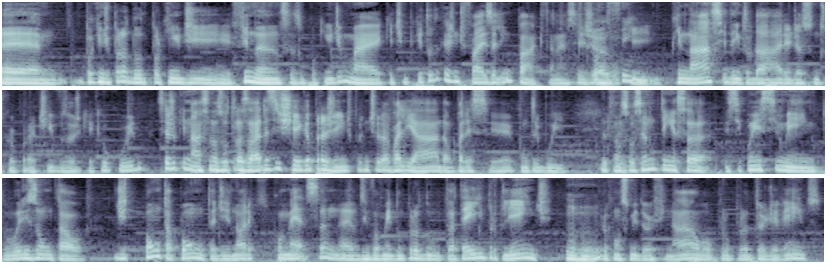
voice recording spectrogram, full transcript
é, um pouquinho de produto, um pouquinho de finanças, um pouquinho de marketing, porque tudo que a gente faz ali impacta, né? Seja o que, o que, nasce dentro da área de assuntos corporativos, hoje que é que eu cuido, seja o que nasce nas outras áreas e chega pra gente, pra gente avaliar, dar um parecer, contribuir. Perfeito. Então, se você não tem essa, esse conhecimento horizontal de ponta a ponta, de na hora que começa né, o desenvolvimento de um produto até ir para o cliente, uhum. para o consumidor final ou para o produtor de eventos,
